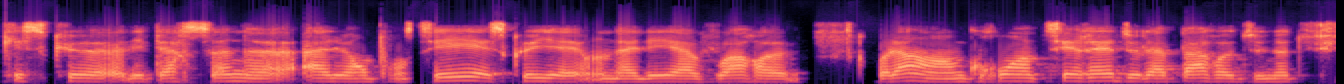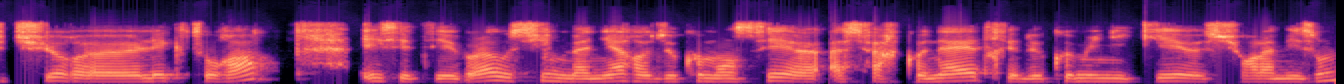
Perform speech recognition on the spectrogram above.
qu'est-ce que les personnes allaient en penser, est-ce qu'on allait avoir voilà un gros intérêt de la part de notre futur lectorat. Et c'était voilà aussi une manière de commencer à se faire connaître et de communiquer sur la maison.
